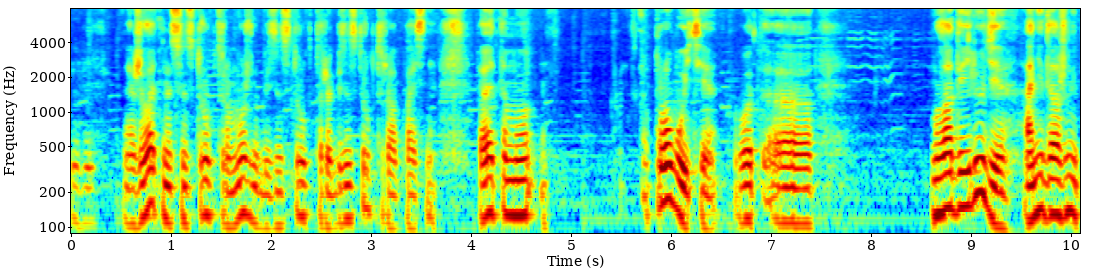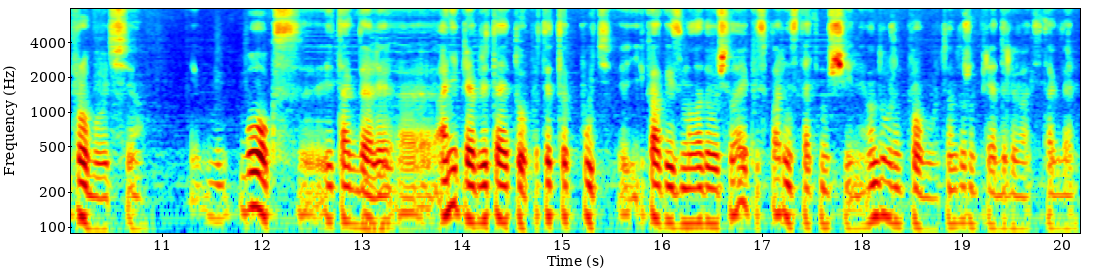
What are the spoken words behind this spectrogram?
Mm-hmm. Желательно с инструктором, можно без инструктора, без инструктора опаснее. Поэтому пробуйте. Вот э, молодые люди, они должны пробовать все бокс и так далее, mm-hmm. они приобретают опыт. Это путь, и как из молодого человека, из парня стать мужчиной. Он должен пробовать, он должен преодолевать и так далее.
